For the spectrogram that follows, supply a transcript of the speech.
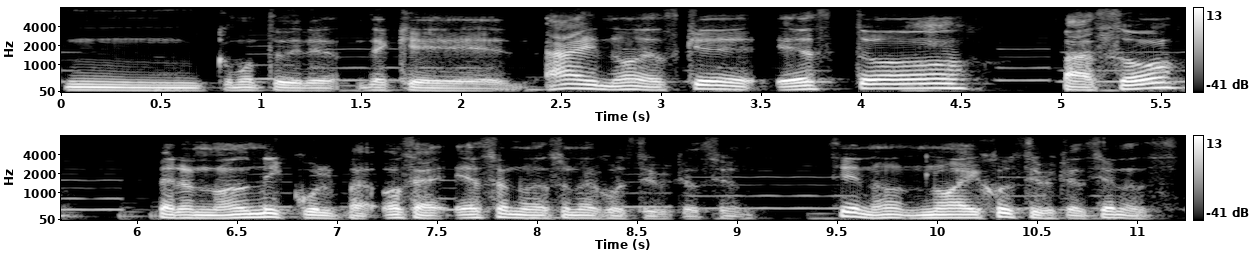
Mm, ¿cómo te diré? De que, ay, no, es que esto pasó, pero no es mi culpa. O sea, eso no es una justificación. Sí, no, no hay justificaciones.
